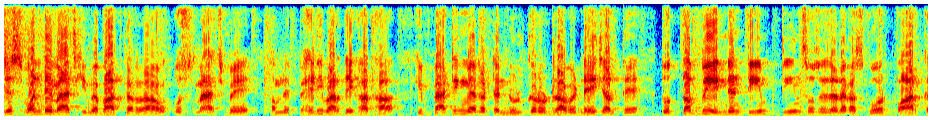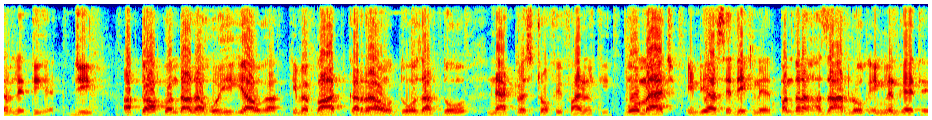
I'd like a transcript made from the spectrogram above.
जिस वनडे मैच की मैं बात कर रहा हूँ, उस मैच में हमने पहली बार देखा था कि बैटिंग में अगर तेंदुलकर और ड्राविड नहीं चलते तो तब भी इंडियन टीम 300 से ज़्यादा का स्कोर पार कर लेती है। जी अब तो आपको अंदाज़ा हो ही गया होगा कि मैं बात कर रहा हूँ 2002 नेटवेस्ट ट्रॉफी फाइनल की। वो मैच इंडिया से देखने 15,000 लोग इंग्लैंड गए थे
